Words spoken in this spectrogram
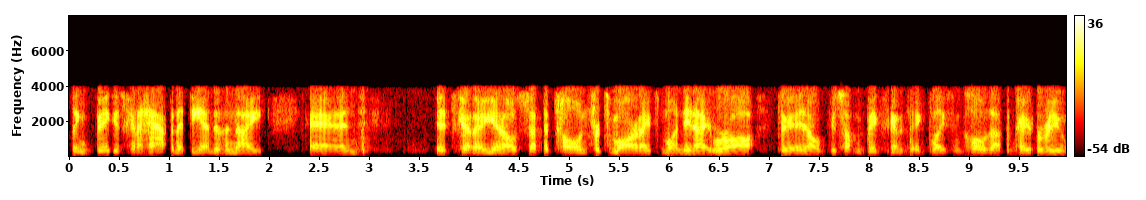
something big is going to happen at the end of the night, and it's going to, you know, set the tone for tomorrow night's Monday Night Raw. To, you know, something big's going to take place and close out the pay per view,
